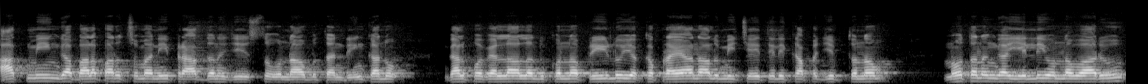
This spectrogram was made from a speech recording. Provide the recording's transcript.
ఆత్మీయంగా బలపరచమని ప్రార్థన చేస్తూ ఉన్నాము తండ్రి. ఇంకను గల్ప వెళ్ళాలనుకున్న ప్రియులు యొక్క ప్రయాణాలు మీ చేతికి కప్పజెప్తున్నాం. నూతనంగా వెళ్ళి ఉన్నవారు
